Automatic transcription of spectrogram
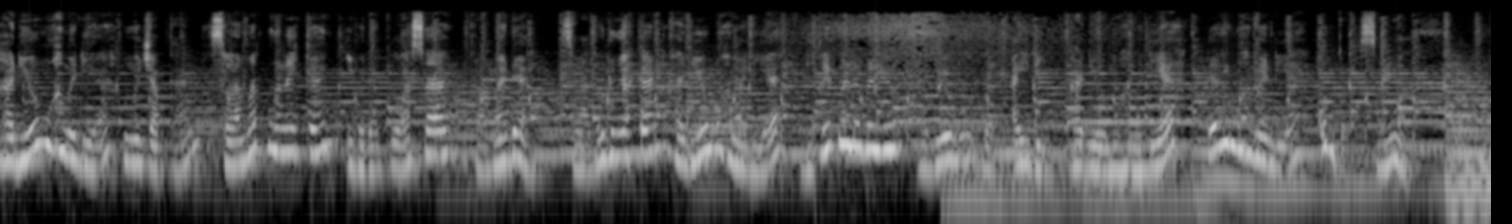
Radio Muhammadiyah mengucapkan selamat menunaikan ibadah puasa Ramadan. Selalu dengarkan Radio Muhammadiyah di www.radiomu.id. Radio Muhammadiyah dari Muhammadiyah untuk semua. Bye.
